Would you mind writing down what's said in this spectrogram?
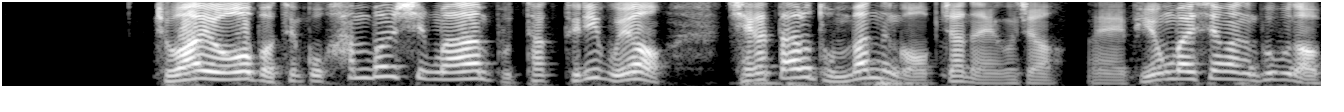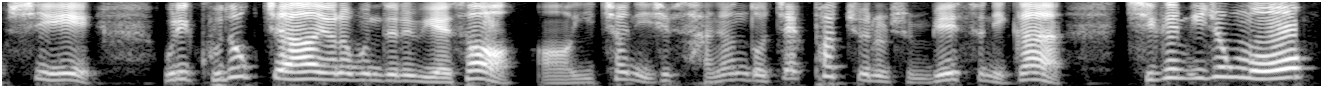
좋아요 버튼 꼭 한 번씩만 부탁드리고요. 제가 따로 돈 받는 거 없잖아요. 그죠? 네, 비용 발생하는 부분 없이 우리 구독자 여러분들을 위해서 어, 2024년도 잭팟주를 준비했으니까 지금 이 종목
